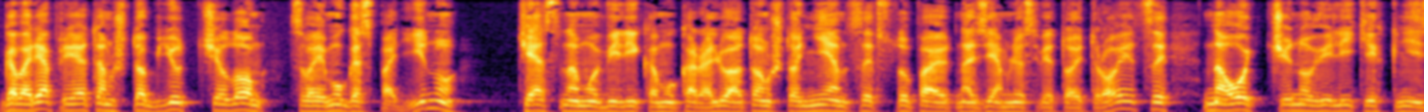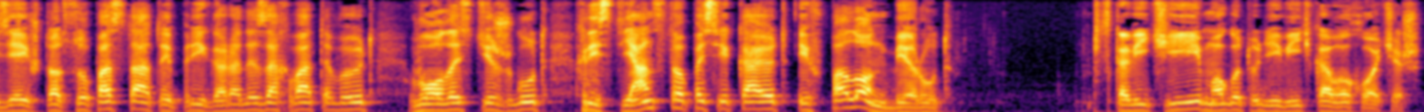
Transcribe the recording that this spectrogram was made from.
говоря при этом, что бьют челом своему господину, честному великому королю о том, что немцы вступают на землю Святой Троицы, на отчину великих князей, что супостаты пригороды захватывают, волости жгут, христианство посекают и в полон берут. Псковичи могут удивить кого хочешь.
